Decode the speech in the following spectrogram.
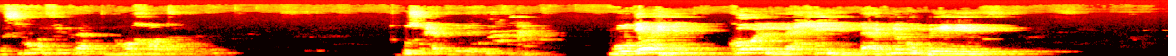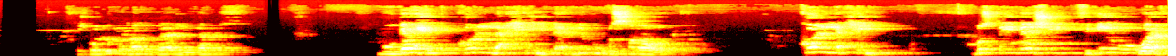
بس هو الفكرة إن هو خاطئ. بصوا الحتة اللي جاية. مجاهد كل حين لأجلكم بإيه؟ مش بقول لكم الراجل ده يدرس. مجاهد كل حين لاجلكم بالصلاة. كل حين. بص تلاقيه ماشي في جيبه ورق.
